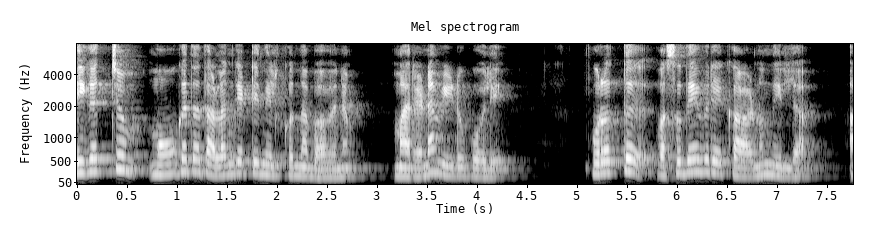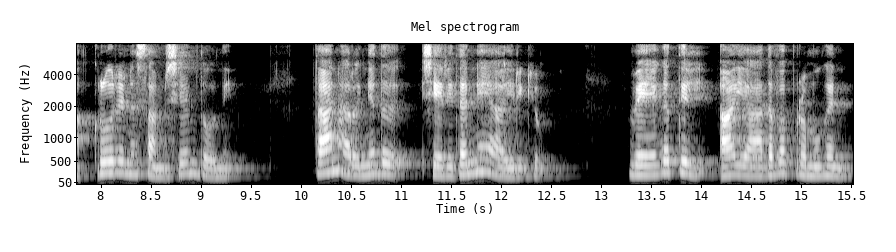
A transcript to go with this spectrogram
തികച്ചും മൂകത തളം കെട്ടി നിൽക്കുന്ന ഭവനം മരണവീടുപോലെ പുറത്ത് വസുദേവരെ കാണുന്നില്ല. അക്രൂരന് സംശയം തോന്നി. താൻ അറിഞ്ഞത് ശരി തന്നെയായിരിക്കും. വേഗത്തിൽ ആ യാദവ പ്രമുഖൻ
